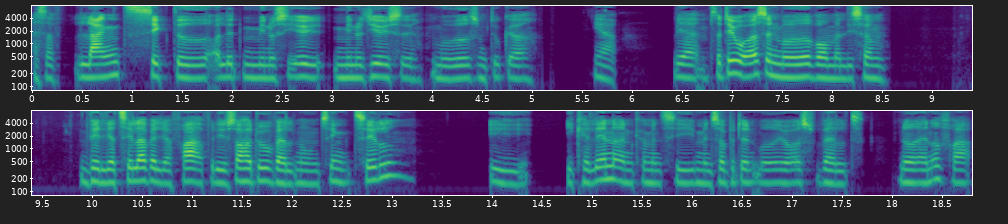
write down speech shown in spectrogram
altså langsigtede og lidt minutiø, minutiøse måde, som du gør. Ja. Ja, så det er jo også en måde, hvor man ligesom vælger til og vælger fra, fordi så har du valgt nogle ting til i, i kalenderen, kan man sige, men så på den måde jo også valgt noget andet fra.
